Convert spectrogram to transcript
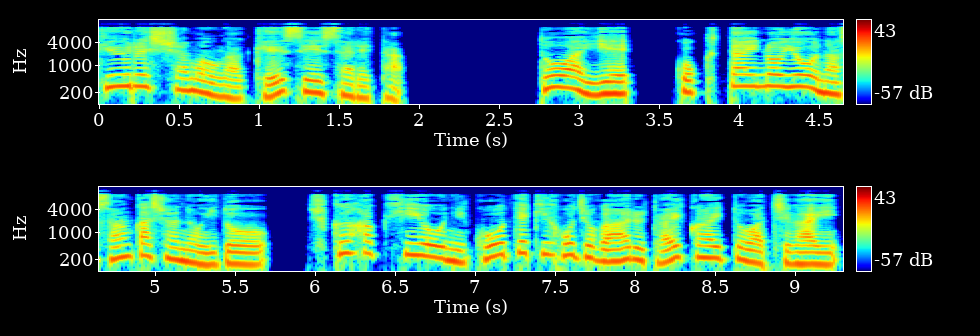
急列車網が形成された。とはいえ、国体のような参加者の移動、宿泊費用に公的補助がある大会とは違い、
